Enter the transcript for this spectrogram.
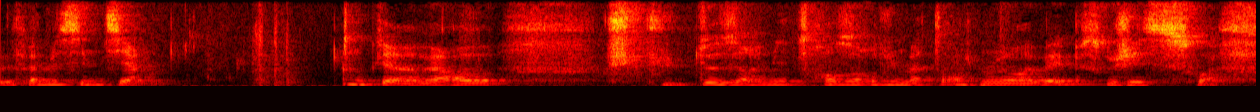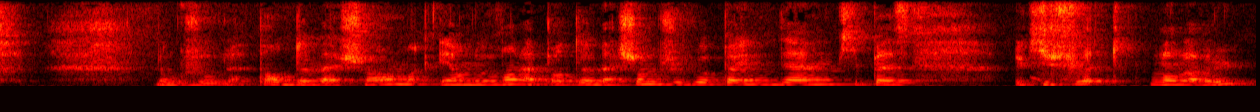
le fameux cimetière. Donc vers, euh, je sais plus, 2h30, 3h du matin, je me réveille parce que j'ai soif. Donc j'ouvre la porte de ma chambre et en ouvrant la porte de ma chambre, je vois pas une dame qui passe, euh, qui flotte dans la rue,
